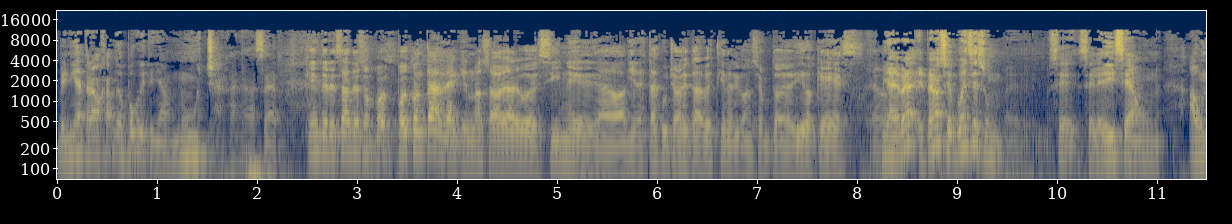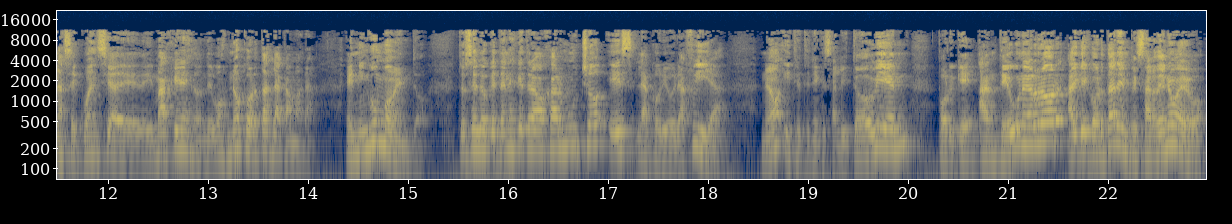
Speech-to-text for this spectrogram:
venía trabajando poco y tenía muchas ganas de hacer. Qué interesante eso. ¿Pod- ¿Podés contarle a quien no sabe algo de cine, a a quien está escuchando y tal vez tiene el concepto de video qué es? ¿no? Mira, el, plano- el plano secuencia es un. eh, Se, se le dice a, un, a una secuencia de, de imágenes donde vos no cortás la cámara. En ningún momento. Entonces lo que tenés que trabajar mucho es la coreografía. ¿No? Y te tiene que salir todo bien, porque ante un error hay que cortar y empezar de nuevo.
